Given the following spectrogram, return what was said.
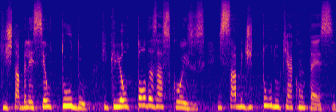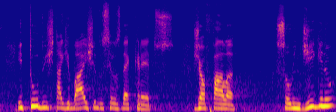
que estabeleceu tudo, que criou todas as coisas e sabe de tudo o que acontece, e tudo está debaixo dos seus decretos. Jó fala: Sou indigno,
